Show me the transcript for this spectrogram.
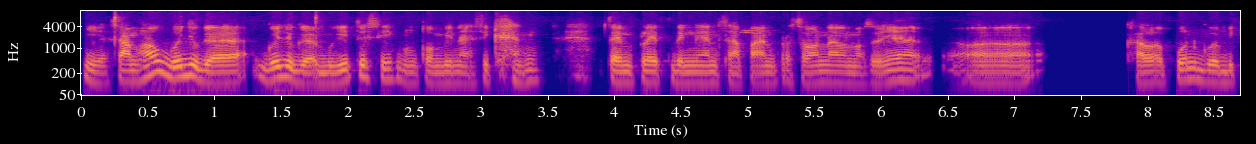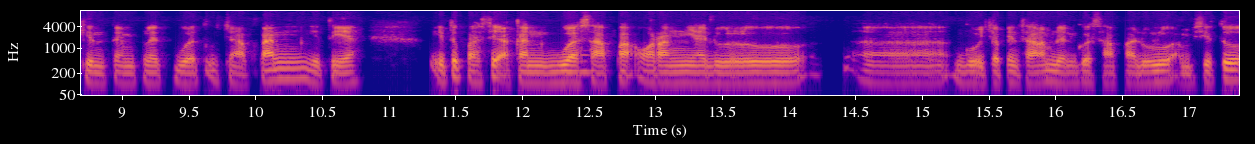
Iya, somehow gue juga gue juga begitu sih mengkombinasikan template dengan sapaan personal. Maksudnya eh, kalaupun gue bikin template buat ucapan gitu ya, itu pasti akan gue Hmm. sapa orangnya dulu, eh, gue ucapin salam dan gue sapa dulu. Abis itu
